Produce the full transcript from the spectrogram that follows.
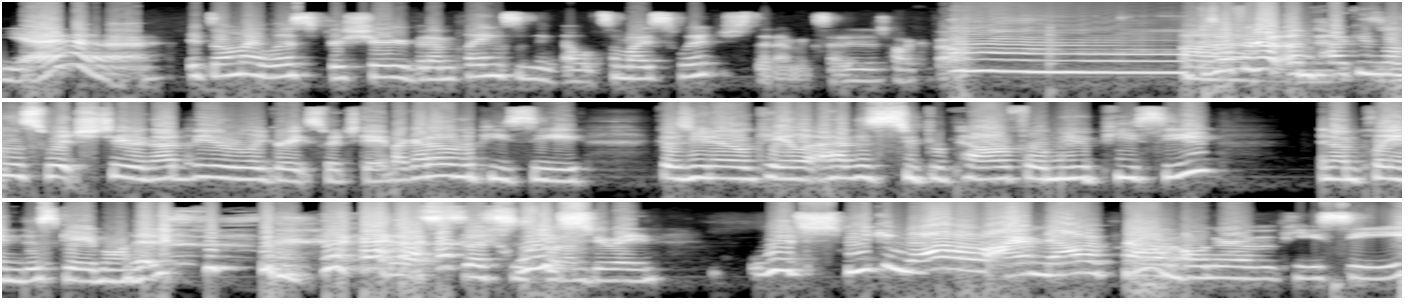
Yeah, it's on my list for sure. But I'm playing something else on my Switch that I'm excited to talk about. Oh, because I Uh, forgot Unpacking's on the Switch too, and that'd be a really great Switch game. I got it on the PC because you know, Kayla, I have this super powerful new PC, and I'm playing this game on it. that's that's just what I'm Which- doing. Which, speaking of, I am now a proud Oh. owner of a PC.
